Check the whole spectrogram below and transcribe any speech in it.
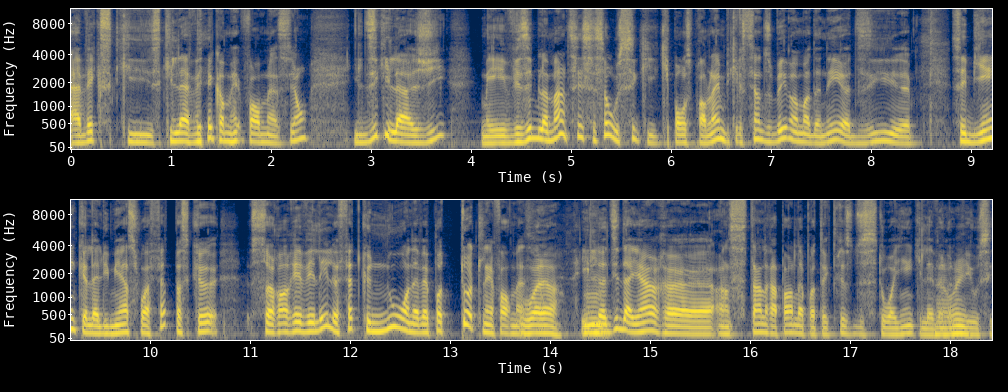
avec ce qu'il ce qu'il avait comme information, il dit qu'il a agi, mais visiblement, tu sais, c'est ça aussi qui, qui pose problème. Puis Christian Dubé, à un moment donné, a dit euh, c'est bien que la lumière soit faite parce que sera révélé le fait que nous, on n'avait pas toute l'information. Voilà. Il Mm. l'a dit d'ailleurs euh, en citant le rapport de la protectrice du citoyen qu'il avait Ah oui. aussi.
